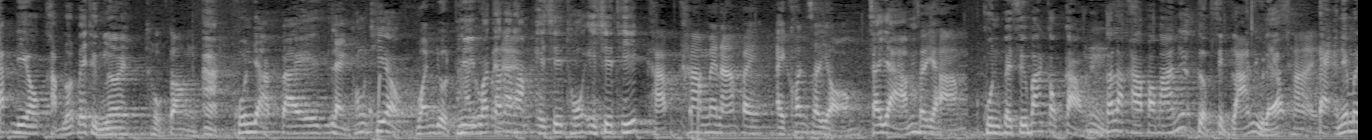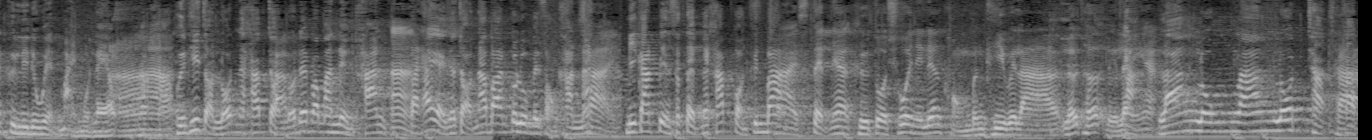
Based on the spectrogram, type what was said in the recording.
ป๊บเดียวขับรถไปถึงเลยถูกต้องอะคุณอยากไปแหล่งท่องเที่ยววันหยุดมีวัฒนธรรมเอเชียทงเอเชียทิกครับ ข้ามแม่น้ำไปไอคอนสยอง สยาม สยาม คุณไปซื้อบ้านเก่าๆเนี่ยอืมก็ราคาประมาณเนี้ยเกือบ 10 ล้านอยู่แล้ว ใช่แต่อันนี้มันคือรีโนเวทใหม่หมดแล้วอ่านนะครับพื้นที่จอดรถนะครับ จอดรถได้ประมาณ 1 คัน อ่าแต่ถ้าอยากจะจอดหน้าบ้านก็รวมเป็น 2 คันนะ ใช่ มีการเปลี่ยนสเต็ปไหมครับ ก่อนขึ้นบ้านใช่สเต็ปเนี่ยคือตัวช่วยในเรื่องของบางทีเวลาเลอะเทอะหรืออะไรเงี้ย ล้างลงล้างรถฉัดใช่ขัด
